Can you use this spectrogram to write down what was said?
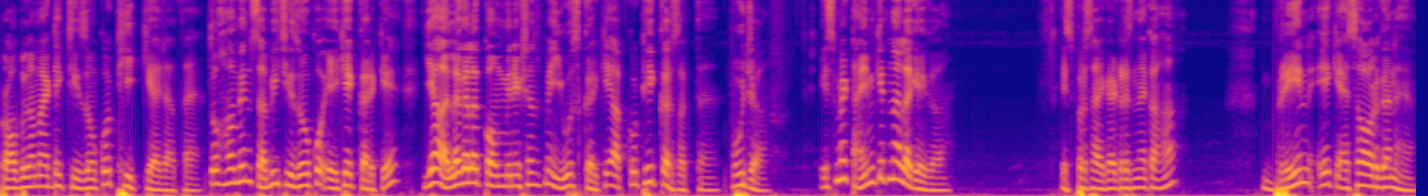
प्रॉब्लमेटिक चीज़ों को ठीक किया जाता है। तो हम इन सभी चीज़ों को एक एक करके या अलग अलग कॉम्बिनेशन में यूज़ करके आपको ठीक कर सकते हैं। पूजा, इसमें टाइम कितना लगेगा? इस पर साइकेट्रिस्ट ने कहा ब्रेन एक ऐसा ऑर्गन है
